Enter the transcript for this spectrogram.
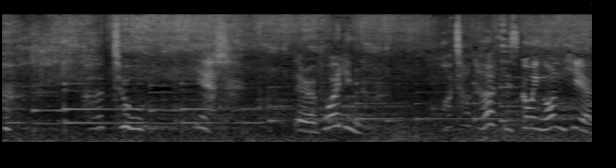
Her too. Yes, they're avoiding them. What on earth is going on here?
